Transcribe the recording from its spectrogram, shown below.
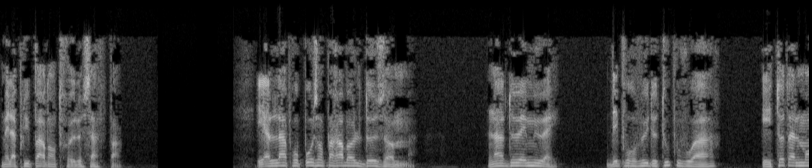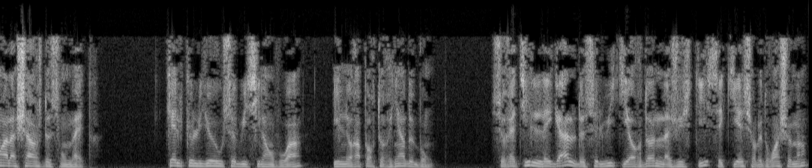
mais la plupart d'entre eux ne savent pas. Et Allah propose en parabole deux hommes. L'un d'eux est muet, dépourvu de tout pouvoir, et totalement à la charge de son maître. Quelque lieu où celui-ci l'envoie, il ne rapporte rien de bon. Serait-il l'égal de celui qui ordonne la justice et qui est sur le droit chemin?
